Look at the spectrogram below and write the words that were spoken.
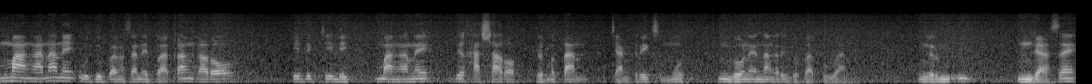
Manganane udu bangsane batang karo titik cilik. Mangane di hasarot, gemetan, jangkrik, semut nggone nang ring bebatuan. Ndase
